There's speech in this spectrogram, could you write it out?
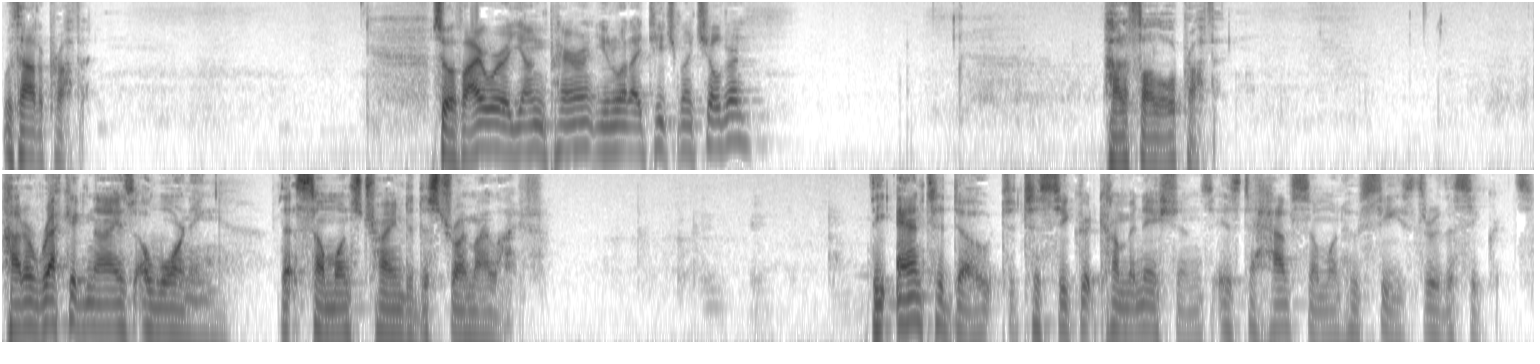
without a prophet. So if I were a young parent, you know what I'd teach my children? How to follow a prophet how to recognize a warning that someone's trying to destroy my life. The antidote to secret combinations is to have someone who sees through the secrets.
